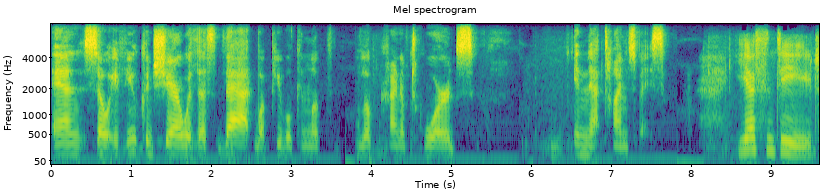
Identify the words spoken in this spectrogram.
And so, if you could share with us that, what people can look look kind of towards in that time space. Yes, indeed.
